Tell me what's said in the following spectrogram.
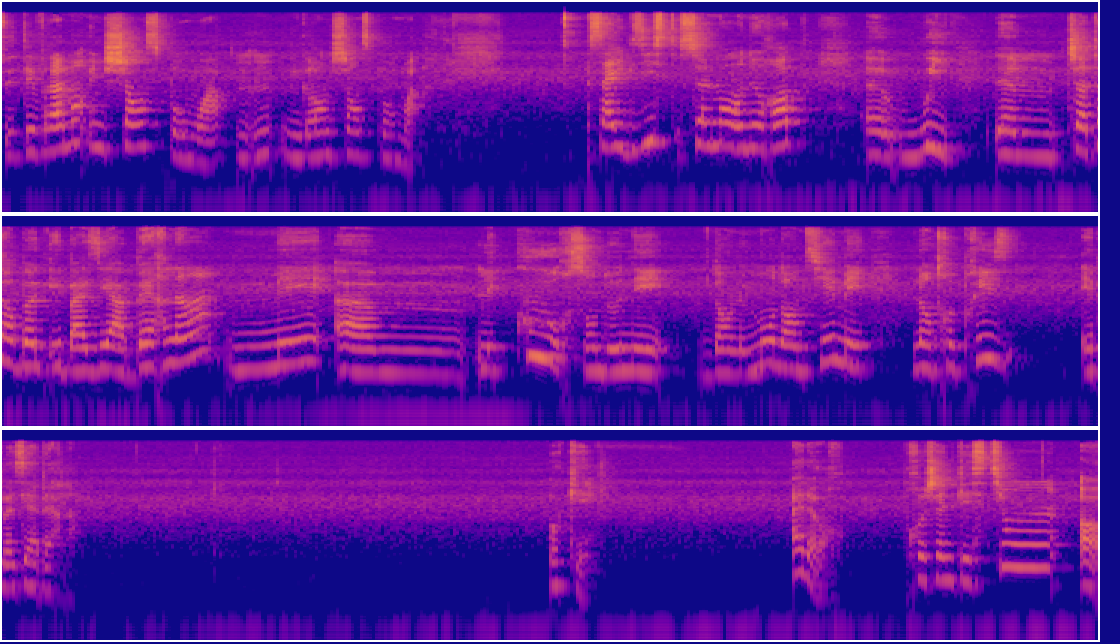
C'était vraiment une chance pour moi, mm, mm, une grande chance pour moi. Ça existe seulement en Europe? Euh, oui, Chatterbug est basé à Berlin, mais les cours sont donnés dans le monde entier, mais l'entreprise est basée à Berlin. Ok. Alors, prochaine question. Oh,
